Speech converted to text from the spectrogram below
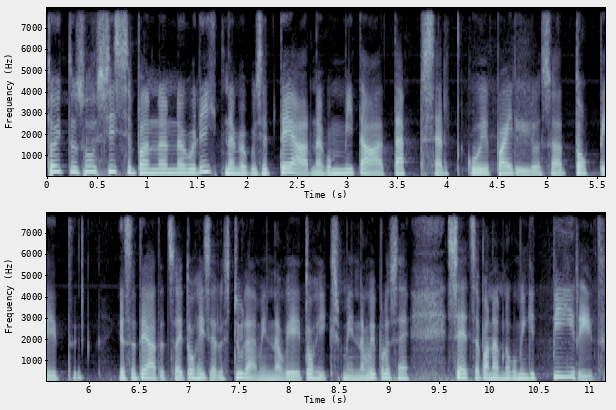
toitu suust sisse panna on nagu lihtne, aga kui sa tead nagu, mida täpselt, kui palju sa topid ja sa tead, et sa ei tohi sellest üle minna või ei tohiks minna, võib-olla see, see, et see paneb nagu mingid piirid,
